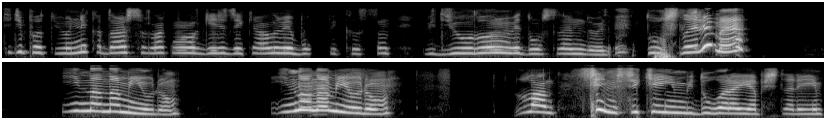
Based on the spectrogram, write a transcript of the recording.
trip atıyor. Ne kadar salak mal geri zekalı ve bok bir kızsın. Videoların ve dostların da öyle. Dostları mı? İnanamıyorum. İnanamıyorum. Lan seni sikeyim bir duvara yapıştırayım.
